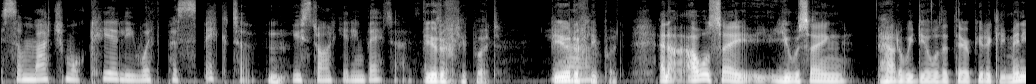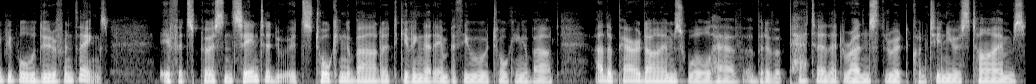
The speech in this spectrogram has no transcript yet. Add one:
so much more clearly with perspective, mm. you start getting better. Beautifully put. Beautifully put. And I I will say, you were saying, how do we deal with it therapeutically? Many people will do different things. If it's person centered, it's talking about it, giving that empathy we were talking about. Other paradigms will have a bit of a patter that runs through it continuous times.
